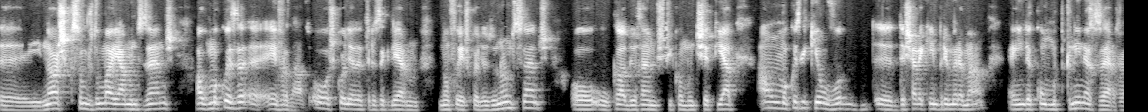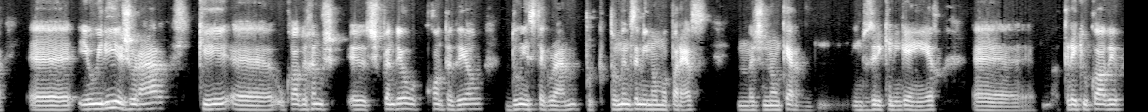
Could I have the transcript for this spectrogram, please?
E nós que somos do meio há muitos anos, alguma coisa é verdade. Ou a escolha da Teresa Guilherme não foi a escolha do Nuno Santos, ou o Cláudio Ramos ficou muito chateado. Há uma coisa que eu vou uh, deixar aqui em primeira mão, ainda com uma pequenina reserva. Eu iria jurar que o Cláudio Ramos suspendeu a conta dele do Instagram, porque pelo menos a mim não me aparece, mas não quero induzir aqui ninguém em erro. creio que o Cláudio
